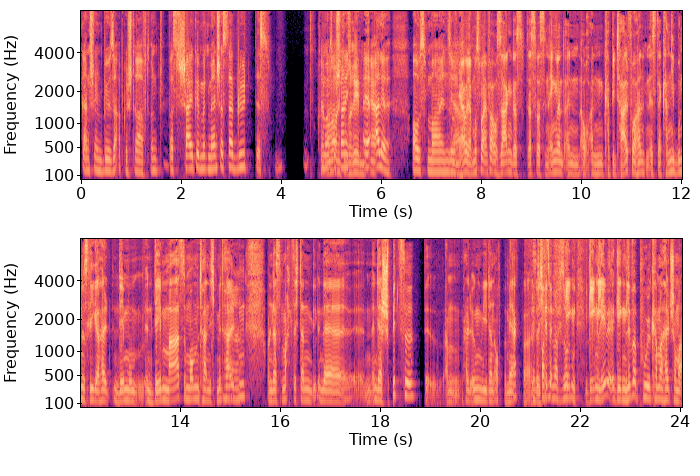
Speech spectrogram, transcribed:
ganz schön böse abgestraft. Und was Schalke mit Manchester blüht, das können wir uns wahrscheinlich äh, Ja. alle ausmalen. So. Ja. Ja, aber da muss man einfach auch sagen, dass das, was in England ein, auch an Kapital vorhanden ist, da kann die Bundesliga halt in dem, in dem Maße momentan nicht mithalten. Und das macht sich dann in der, in der Spitze äh, halt irgendwie dann auch bemerkbar. Also ich finde, gegen, gegen, gegen Liverpool kann man halt schon mal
